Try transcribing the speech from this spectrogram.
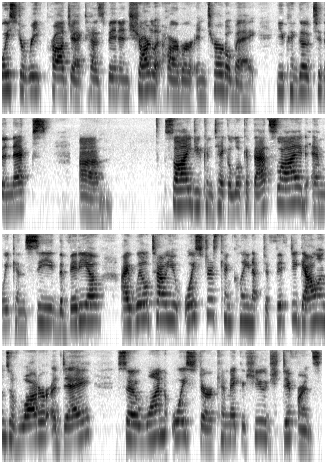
oyster reef project has been in Charlotte Harbor in Turtle Bay. You can go to the next um, slide. You can take a look at that slide and we can see the video. I will tell you, oysters can clean up to 50 gallons of water a day. So one oyster can make a huge difference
